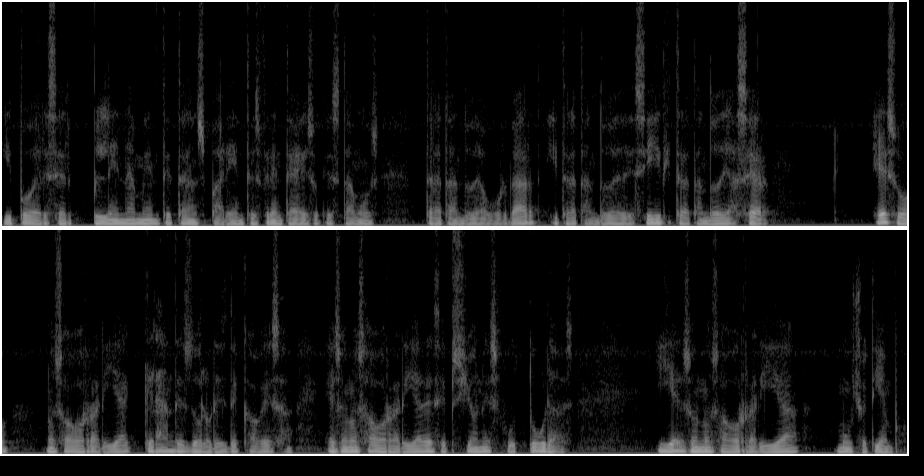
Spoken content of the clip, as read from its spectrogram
y poder ser plenamente transparentes frente a eso que estamos tratando de abordar y tratando de decir y tratando de hacer. Eso nos ahorraría grandes dolores de cabeza, eso nos ahorraría decepciones futuras y eso nos ahorraría mucho tiempo,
